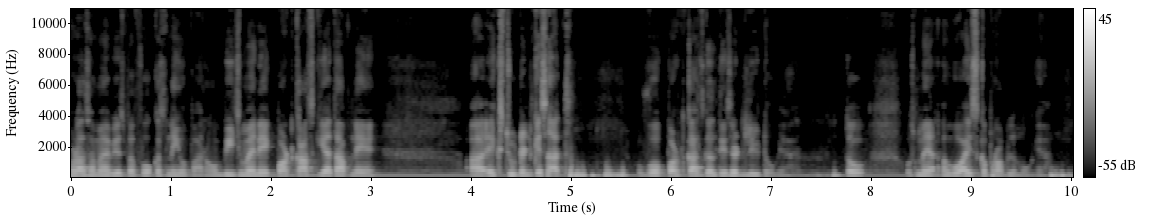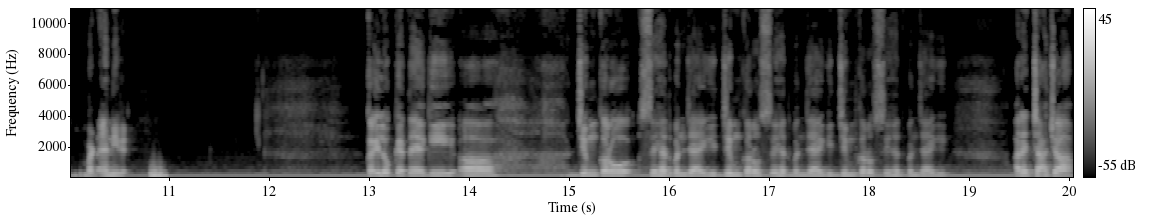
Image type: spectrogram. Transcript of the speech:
थोड़ा सा मैं अभी उस पर फोकस नहीं हो पा रहा हूँ। बीच में मैंने एक पॉडकास्ट किया था अपने एक स्टूडेंट के साथ। वो पॉडकास्ट गलती से डिलीट हो गया। तो उसमें वॉइस का प्रॉब्लम हो गया। बट एनी anyway, कई लोग कहते हैं कि जिम करो, सेहत बन जाएगी, जिम करो, सेहत बन जाएगी, जिम करो, सेहत बन जाएगी। अरे चाचा,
